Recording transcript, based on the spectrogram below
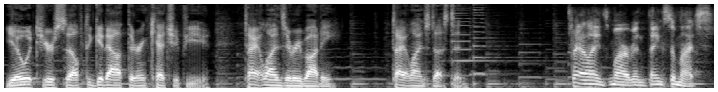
you owe it to yourself to get out there and catch a few. Tight lines, everybody. Tight lines, Dustin. Tight lines, Marvin. Thanks so much.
